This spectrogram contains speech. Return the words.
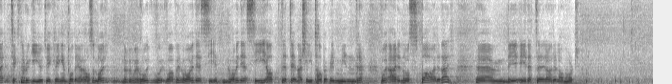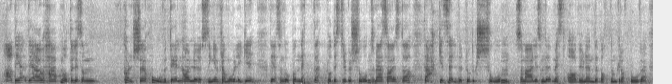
er teknologiutviklingen på det? Altså når, hvor, hva, hva, vil si, hva, vil det si, at dette energitapet blir mindre? Hvor, er det noe å spare der um, i, i, dette rare landet vårt? Ja, det, det, er jo her på en måte liksom kanskje hoveddelen av løsningen framover ligger. Det som går på nettet, på distribusjonen, som jeg sa i stad. Det er ikke selve produksjonen som er liksom det mest avgjørende i debatten om kraftbehovet,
